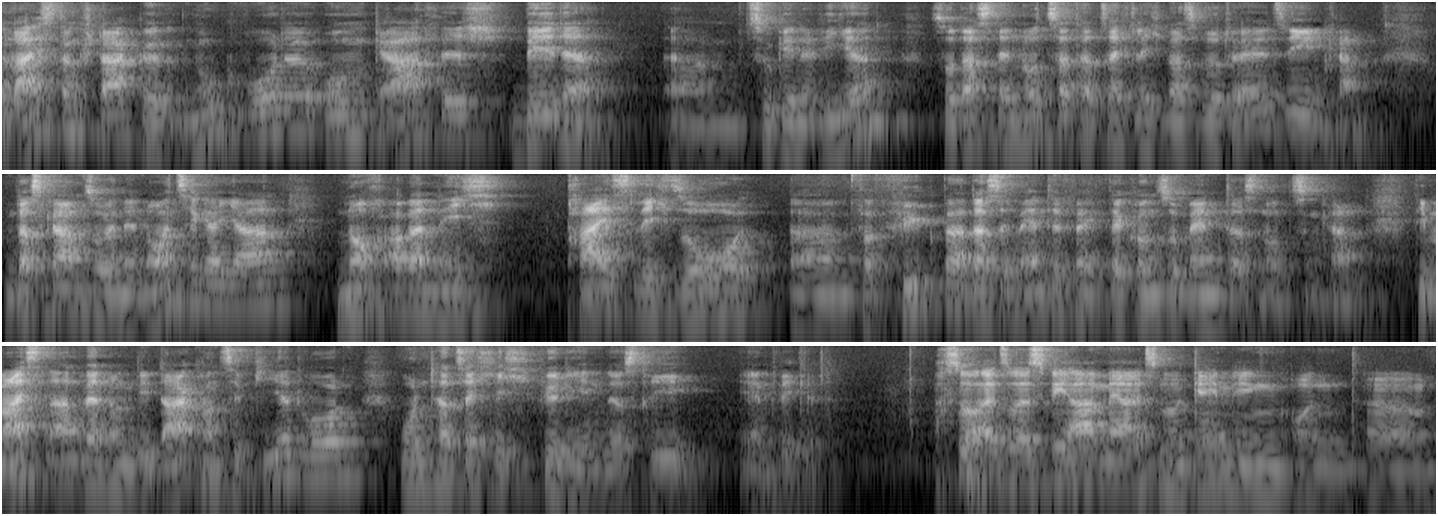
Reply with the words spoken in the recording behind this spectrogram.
leistungsstark genug wurde, um grafisch Bilder ähm, zu generieren, sodass der Nutzer tatsächlich was virtuell sehen kann. Und das kam so in den 90er Jahren, noch aber nicht preislich so ähm, verfügbar, dass im Endeffekt der Konsument das nutzen kann. Die meisten Anwendungen, die da konzipiert wurden, wurden tatsächlich für die Industrie entwickelt. Ach so, also ist VR mehr als nur Gaming und ähm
